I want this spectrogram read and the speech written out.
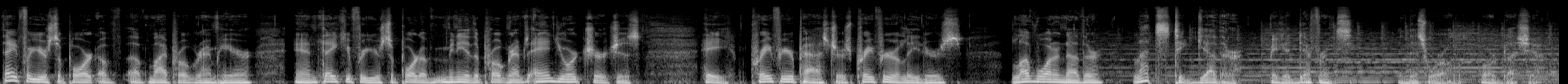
Thank you for your support of, of my program here, and thank you for your support of many of the programs and your churches. Hey, pray for your pastors, pray for your leaders, love one another. Let's together make a difference in this world. Lord bless you.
